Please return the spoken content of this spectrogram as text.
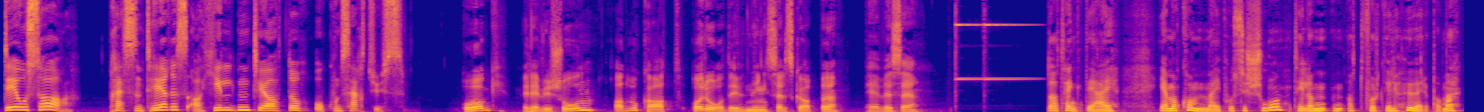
Det hun sa, presenteres av Kilden teater og konserthus. Og revisjon, advokat og rådgivningsselskapet PwC. Da tenkte jeg jeg må komme meg i posisjon til at folk vil høre på meg.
